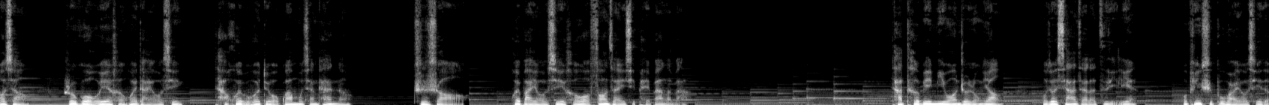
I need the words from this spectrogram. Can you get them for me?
我想。如果我也很会打游戏，他会不会对我刮目相看呢？至少，会把游戏和我放在一起陪伴了吧。他特别迷王者荣耀，我就下载了自己练。我平时不玩游戏的，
